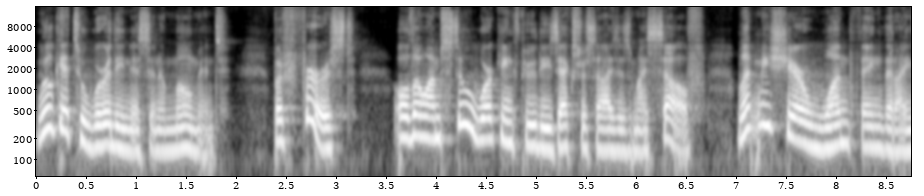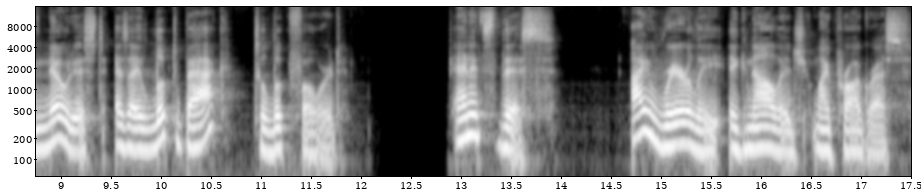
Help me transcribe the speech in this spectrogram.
We'll get to worthiness in a moment, but first, although I'm still working through these exercises myself, let me share one thing that I noticed as I looked back to look forward. And it's this. I rarely acknowledge my progress.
